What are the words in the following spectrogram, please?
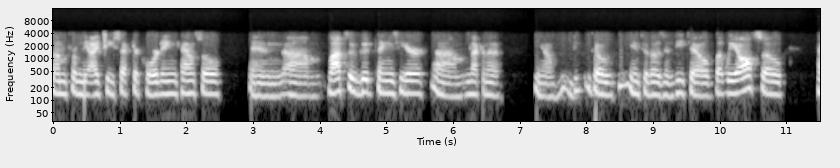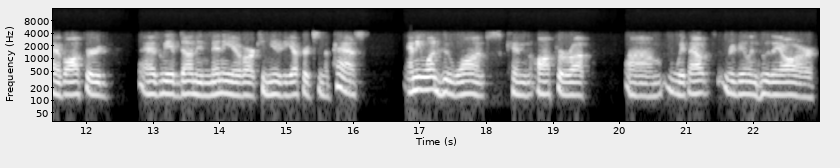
some from the IT Sector Coordinating Council, and um, lots of good things here. Um, I'm not going to, you know, go into those in detail, but we also have offered, as we have done in many of our community efforts in the past, anyone who wants can offer up, um, without revealing who they are,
